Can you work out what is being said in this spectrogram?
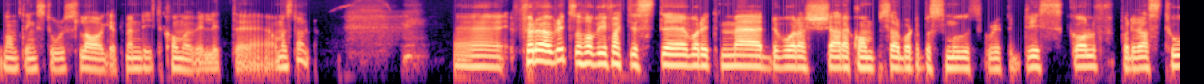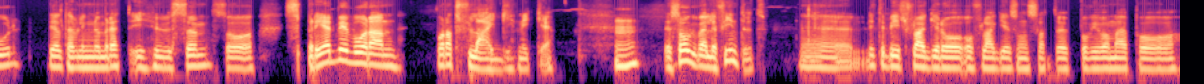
någonting storslaget, men dit kommer vi lite eh, om en stund. Eh, för övrigt så har vi faktiskt eh, varit med våra kära kompisar borta på Smooth Grip Disc Golf på deras tour, deltävling nummer ett i Husum, så spred vi våran, vårat flagg, Nicke. Mm. Det såg väldigt fint ut. Eh, lite beachflaggor och, och flaggor som satt upp och vi var med på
